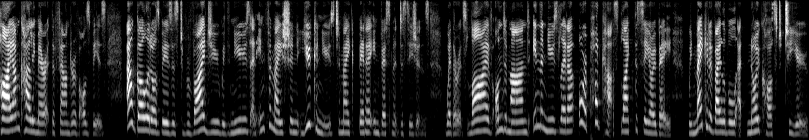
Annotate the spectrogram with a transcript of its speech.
Hi, I'm Kylie Merritt, the founder of AusBiz. Our goal at AusBiz is to provide you with news and information you can use to make better investment decisions, whether it's live, on demand, in the newsletter, or a podcast like the COB. We make it available at no cost to you.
